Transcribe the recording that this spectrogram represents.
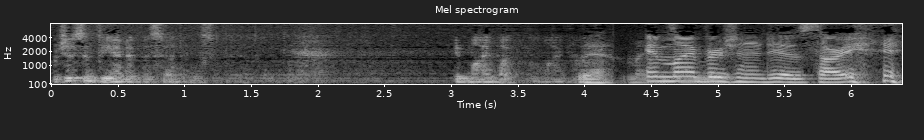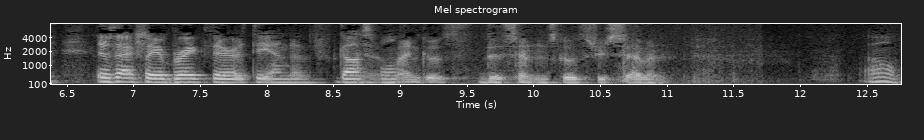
Which isn't the end of the sentence. In my, Bi- my version. Yeah, mine In my version, it is. Sorry. There's actually a break there at the end of yeah, gospel. mine goes. The sentence goes through seven. oh,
